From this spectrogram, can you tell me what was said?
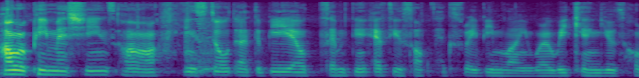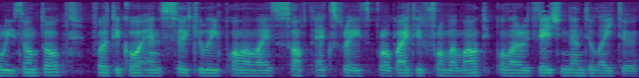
Our PEEM machines are installed at the BL17SU soft X-ray beamline where we can use horizontal, vertical, and circularly polarized soft X-rays provided from a multipolarization undulator.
